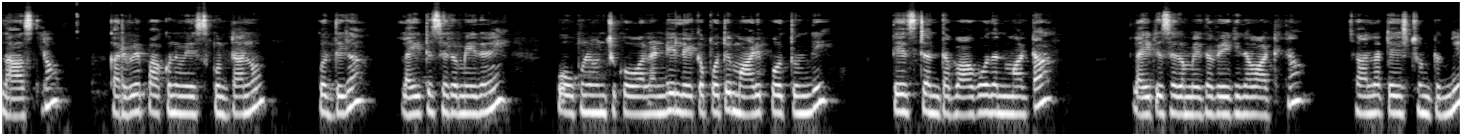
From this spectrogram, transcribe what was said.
లాస్ట్లో కరివేపాకును వేసుకుంటాను. కొద్దిగా లైట్ సెగ మీదనే పోపుని ఉంచుకోవాలండి. లేకపోతే మాడిపోతుంది. టేస్ట్ అంత బాగోదన్నమాట. లైట్ సెగ మీద వేగిన వాటిలో చాలా టేస్ట్ ఉంటుంది.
